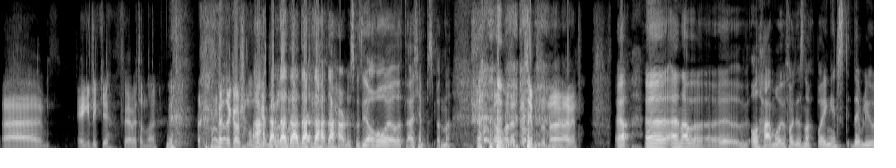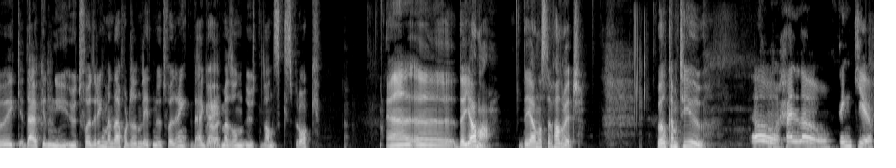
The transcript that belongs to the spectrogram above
Uh, egentlig ikke, for jeg vet hvem det er. Men det er kanskje noen Nei, det, det, det, det, er her du skal si at å ja, dette er kjempespennende. ja, det er kjempespennende, Eivind. Ja, uh, og her må vi faktisk snakke på engelsk. Det, jo ikke, det, er jo ikke en ny utfordring, men det er fortsatt en liten utfordring. Det er gøy med sånn utenlandsk språk. Uh, Dejana, Diana Stefanovic, welcome to you. Oh, hello. Thank you.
